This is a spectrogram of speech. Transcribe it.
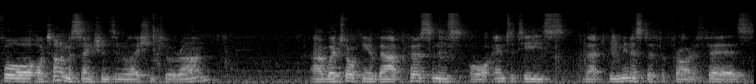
For autonomous sanctions in relation to Iran, uh, we're talking about persons or entities that the Minister for Foreign Affairs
